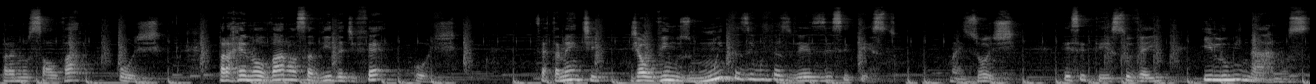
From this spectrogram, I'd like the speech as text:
para nos salvar hoje, para renovar nossa vida de fé hoje. Certamente já ouvimos muitas e muitas vezes esse texto, mas hoje esse texto vem iluminar-nos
